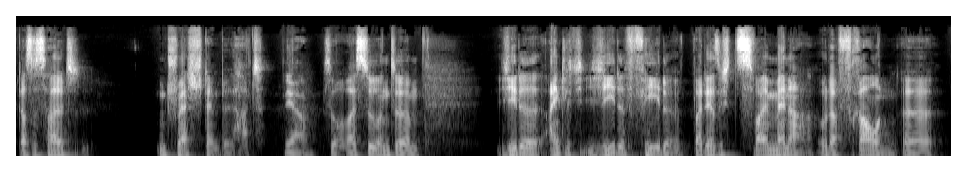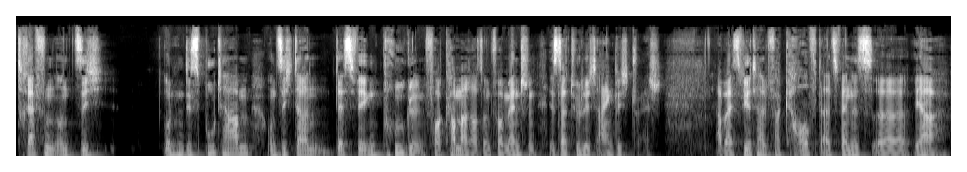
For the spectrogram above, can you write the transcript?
dass es halt einen Trash-Stempel hat. Ja. So, weißt du, und ähm, jede, eigentlich jede Fehde, bei der sich zwei Männer oder Frauen äh, treffen und sich und einen Disput haben und sich dann deswegen prügeln vor Kameras und vor Menschen, ist natürlich eigentlich Trash. Aber es wird halt verkauft, als wenn es äh, ja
